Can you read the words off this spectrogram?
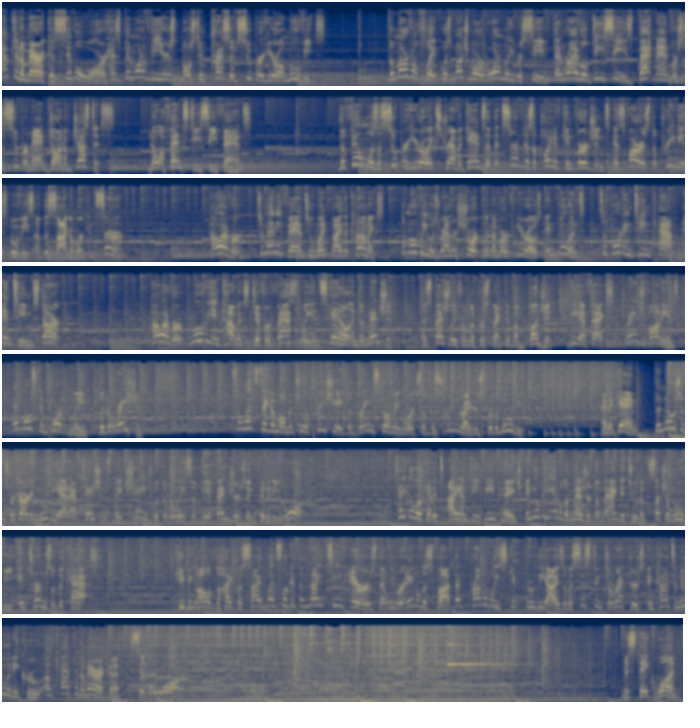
Captain America Civil War has been one of the year's most impressive superhero movies. The Marvel flick was much more warmly received than rival DC's Batman vs. Superman Dawn of Justice. No offense, DC fans. The film was a superhero extravaganza that served as a point of convergence as far as the previous movies of the saga were concerned. However, to many fans who went by the comics, the movie was rather short in the number of heroes and villains supporting Team Cap and Team Stark. However, movie and comics differ vastly in scale and dimension, especially from the perspective of budget, VFX, range of audience, and most importantly, the duration. So let's take a moment to appreciate the brainstorming works of the screenwriters for the movie. And again, the notions regarding movie adaptations may change with the release of The Avengers Infinity War. Take a look at its IMDb page and you'll be able to measure the magnitude of such a movie in terms of the cast. Keeping all of the hype aside, let's look at the 19 errors that we were able to spot that probably skipped through the eyes of assistant directors and continuity crew of Captain America Civil War. Mistake 1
